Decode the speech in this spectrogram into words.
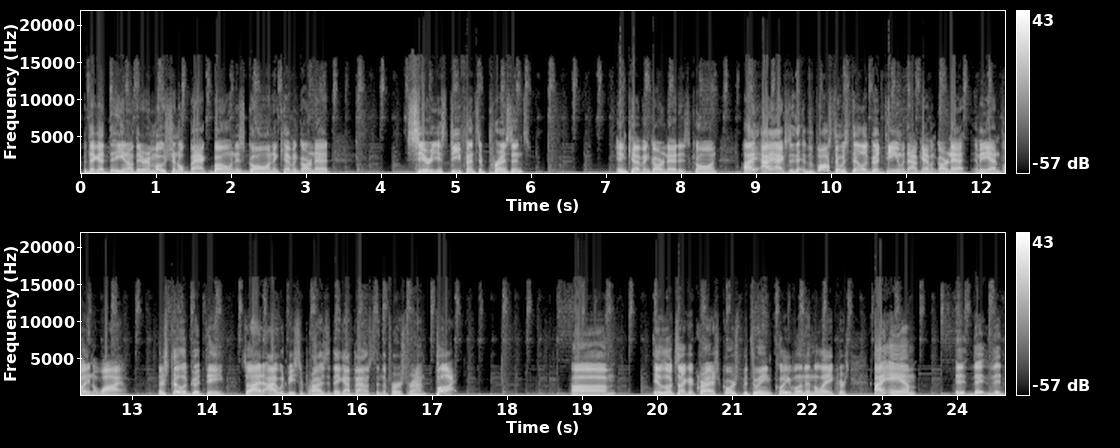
But they got, the, you know, their emotional backbone is gone and Kevin Garnett, serious defensive presence in Kevin Garnett is gone. I, I actually, Boston was still a good team without Kevin Garnett. I mean, he hadn't played in a while. They're still a good team. So I, I would be surprised if they got bounced in the first round. But, um, it looks like a crash course between Cleveland and the Lakers. I am, the, the,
